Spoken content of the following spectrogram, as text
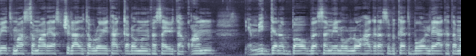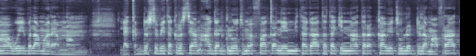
ቤት ማስተማር ያስችላል ተብሎ የታቀደው መንፈሳዊ ተቋም የሚገነባው በሰሜን ወሎ ሀገረ ስብከት በወልዲያ ከተማ ወይብላ ማርያም ነው። ለቅድስት ቤተ ክርስቲያን አገልግሎት መፋጠን የሚተጋ ተተኪና ተረካቢ ትውልድ ለማፍራት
